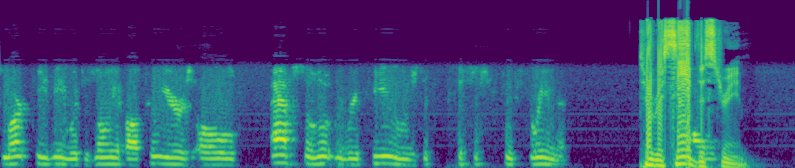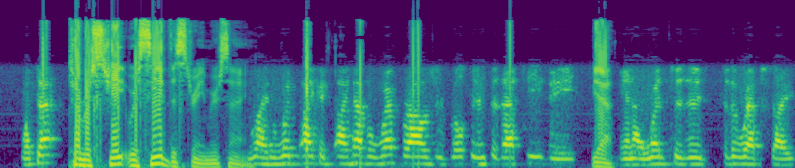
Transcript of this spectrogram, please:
Smart TV, which is only about two years old, absolutely refused to, to stream it. To receive the stream. What's that? To receive receive the stream, you're saying. Right. I could. I have a web browser built into that TV, Yeah. and I went to the to the website,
